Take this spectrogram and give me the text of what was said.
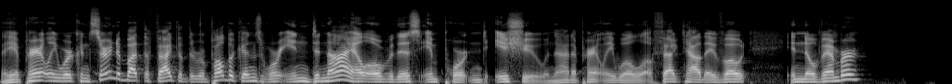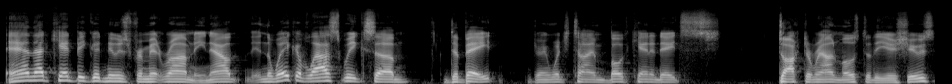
They apparently were concerned about the fact that the Republicans were in denial over this important issue, and that apparently will affect how they vote in November. And that can't be good news for Mitt Romney. Now, in the wake of last week's um, debate, during which time both candidates docked around most of the issues,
